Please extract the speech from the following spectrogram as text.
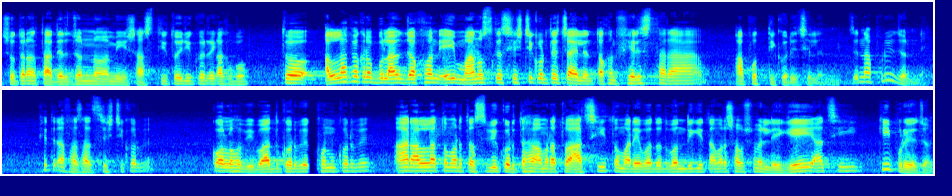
সুতরাং তাদের জন্য আমি শাস্তি তৈরি করে রাখব। তো আল্লাহ ফাকরাবুল আলম যখন এই মানুষকে সৃষ্টি করতে চাইলেন, তখন ফেরিস্তারা আপত্তি করেছিলেন যে, না, প্রয়োজন নেই। ফিতরা ফাসাদ সৃষ্টি করবে। কলহ বিবাদ করবে, খুন করবে। আর আল্লাহ তোমার তসবি করতে হবে আমরা তো আছি, তোমার এবাদত বন্দিগিতে আমরা সবসময় লেগেই আছি। কি প্রয়োজন?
